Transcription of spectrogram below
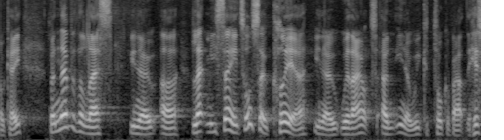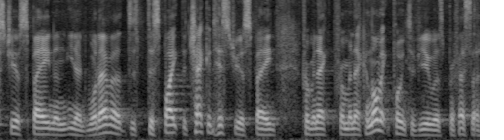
Okay, but nevertheless, you know, uh, let me say it's also clear, you know, without, and you know, we could talk about the history of Spain and you know, whatever, despite the checkered history of Spain from an, from an economic point of view, as Professor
